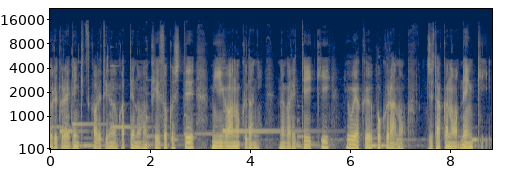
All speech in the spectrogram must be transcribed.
どれくらい電気使われているのかっていうのを計測して右側の管に流れていきようやく僕らの自宅の電気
